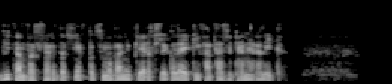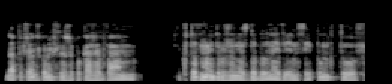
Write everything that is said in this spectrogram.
Witam Was serdecznie w podsumowaniu pierwszej kolejki Fantasy Premier League. Na początku myślę, że pokażę Wam, kto w mojej drużynie zdobył najwięcej punktów,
